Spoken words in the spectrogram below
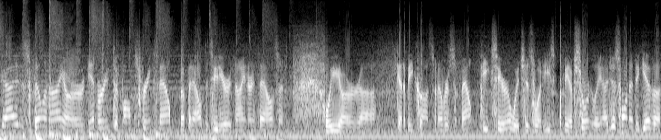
Guys. Bill and I are en route to Palm Springs now, up at altitude here at 900,000. We are uh, going to be crossing over some mountain peaks here, which is what he's going to be up shortly. I just wanted to give a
